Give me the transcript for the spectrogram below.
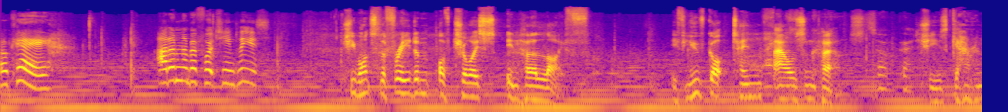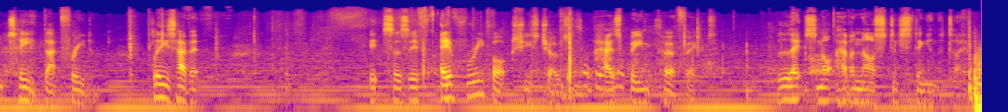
Okay. Item number 14, please. She wants the freedom of choice in her life. If you've got £10,000, So she is guaranteed that freedom. Please have it. It's as if every box she's chosen has been perfect. Let's not have a nasty sting in the tail.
